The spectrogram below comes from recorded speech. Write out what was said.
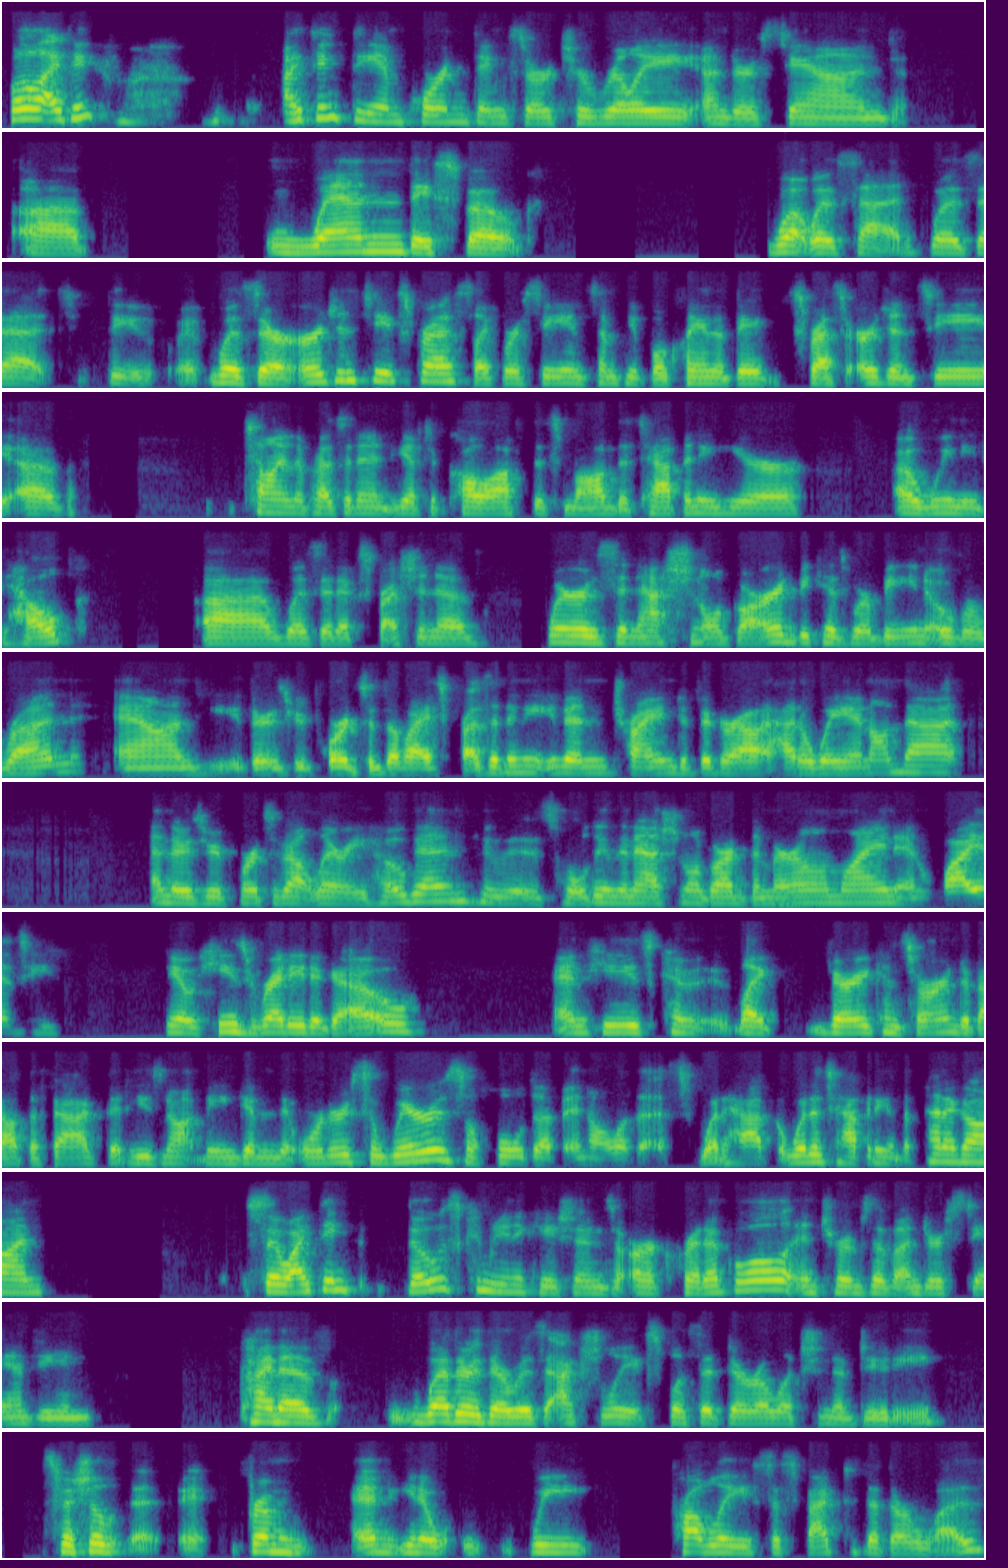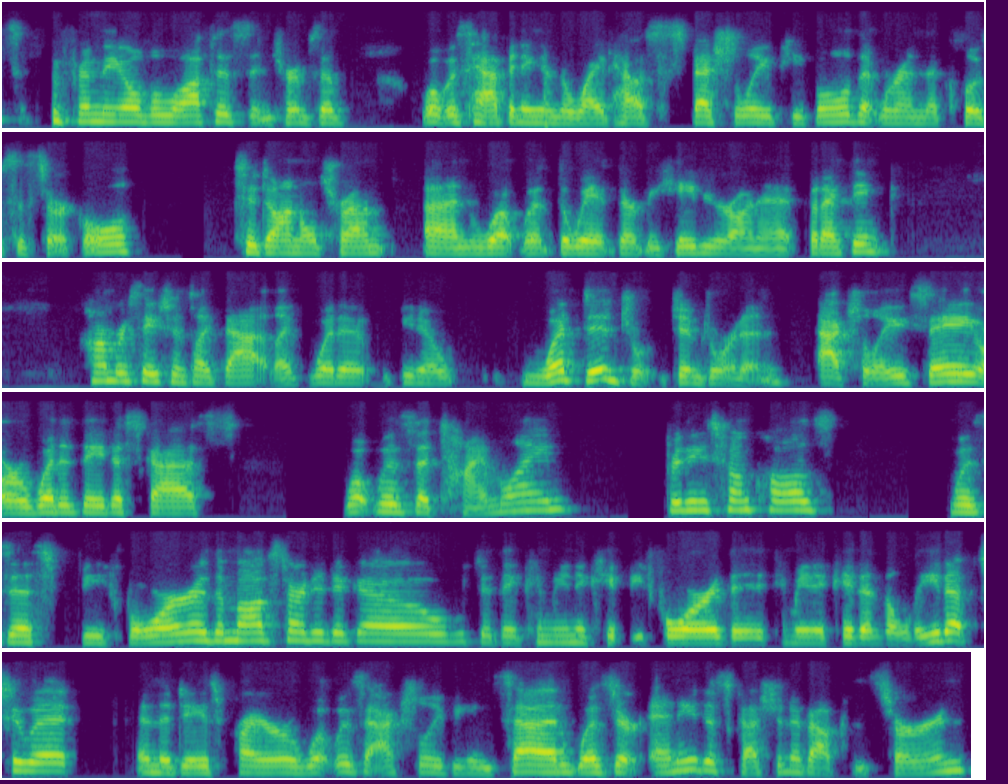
well i think i think the important things are to really understand uh, when they spoke what was said. Was that the was there urgency expressed? Like we're seeing some people claim that they express urgency of telling the president, you have to call off this mob that's happening here. Uh, we need help. Uh, was it expression of where is the National Guard because we're being overrun? And there's reports of the vice president even trying to figure out how to weigh in on that. And there's reports about Larry Hogan, who is holding the National Guard at the Maryland line. And why is he, you know, he's ready to go. And he's con- like very concerned about the fact that he's not being given the orders. So where is the holdup in all of this? What happened? What is happening at the Pentagon? So I think those communications are critical in terms of understanding kind of whether there was actually explicit dereliction of duty, especially eh, from, and, you know, we probably suspect that there was from the Oval Office in terms of what was happening in the White House, especially people that were in the closest circle to Donald Trump and what, what the way their behavior on it. But I think conversations like that, like what, it, you know, what did Jim Jordan actually say, or what did they discuss? What was the timeline for these phone calls? Was this before the mob started to go? Did they communicate before? Did they communicate in the lead up to it and the days prior? What was actually being said? Was there any discussion about concern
